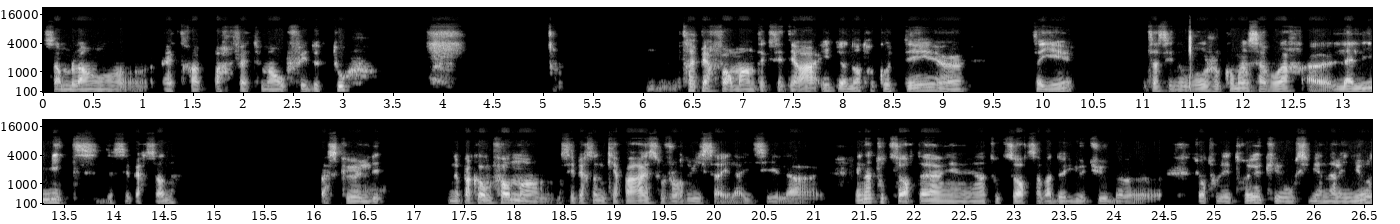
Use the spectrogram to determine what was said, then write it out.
semblant être parfaitement au fait de tout, très performantes, etc. Et d'un autre côté, euh, ça y est, ça c'est nouveau, je commence à voir euh, la limite de ces personnes, parce que les, ne pas confondre ces personnes qui apparaissent aujourd'hui, ça et là, ici et là. Il y en a toutes sortes, hein, il y en a toutes sortes, ça va de YouTube euh, sur tous les trucs, et aussi bien dans les news.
